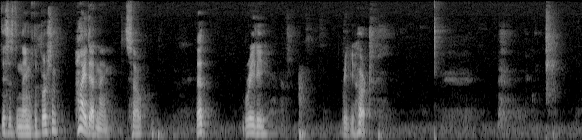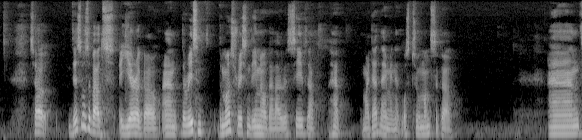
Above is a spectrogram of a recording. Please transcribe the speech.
this is the name of the person, hi dead name. So that really, really hurt. So this was about a year ago, and the recent, the most recent email that I received that had my dead name in it was two months ago. And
